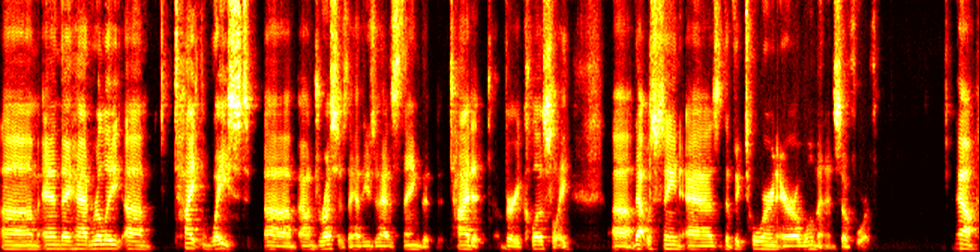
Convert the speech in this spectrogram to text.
um, and they had really um, tight waist uh, on dresses. They had to use it as thing that tied it very closely. Uh, that was seen as the Victorian era woman and so forth. Now,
